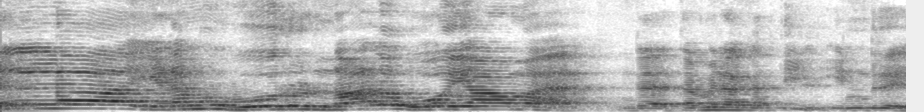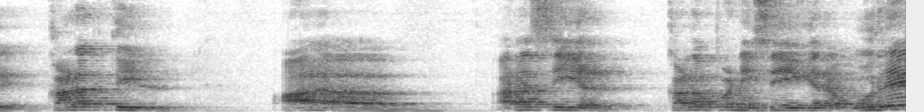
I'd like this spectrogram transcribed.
எல்லா இடமும் ஒரு நாள் ஓயாம இந்த தமிழகத்தில் இன்று களத்தில் அரசியல் களப்பணி செய்கிற ஒரே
